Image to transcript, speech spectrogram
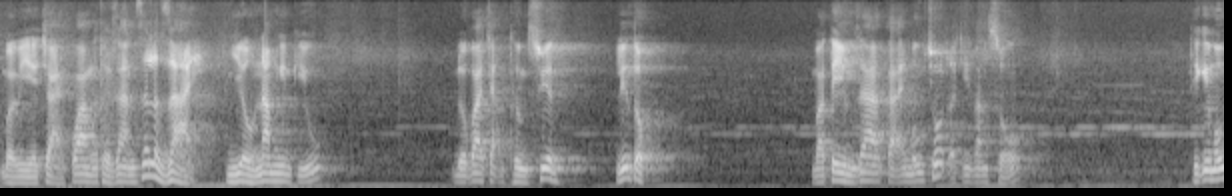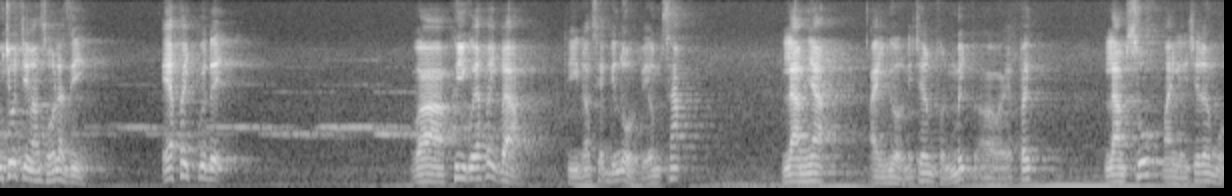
Bởi vì trải qua một thời gian rất là dài, nhiều năm nghiên cứu, được va chạm thường xuyên, liên tục, và tìm ra cái mấu chốt ở trên vang số. Thì cái mấu chốt trên vang số là gì? Effect quyết định. Và khi có effect vào, thì nó sẽ biến đổi về âm sắc, làm nhạc, ảnh hưởng đến trên phần mic và effect làm súp ảnh hưởng trên một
